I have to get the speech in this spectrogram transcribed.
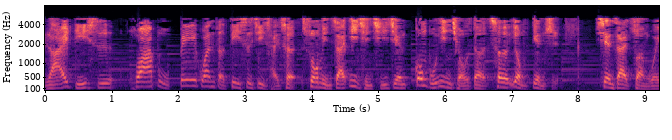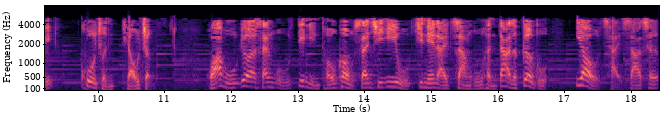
莱迪斯发布悲观的第四季财测，说明在疫情期间供不应求的车用电子，现在转为库存调整。华孚六二三五、定颖投控三七一五，近年来涨幅很大的个股要踩刹车，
